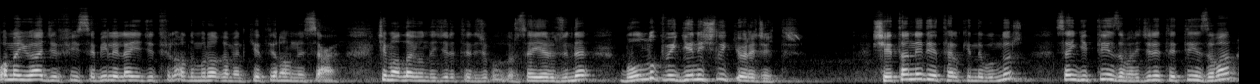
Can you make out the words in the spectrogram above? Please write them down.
وَمَنْ يُهَاجِرْ ف۪ي سَب۪يلِ لَا يَجِدْ فِي الْأَرْضِ مُرَغَمًا كَثِيرًا مِنْ سَعَةٍ Kim Allah yolunda hicret edecek olursa yeryüzünde bolluk ve genişlik görecektir. Şeytan ne diye telkinde bulunur? Sen gittiğin zaman, hicret ettiğin zaman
